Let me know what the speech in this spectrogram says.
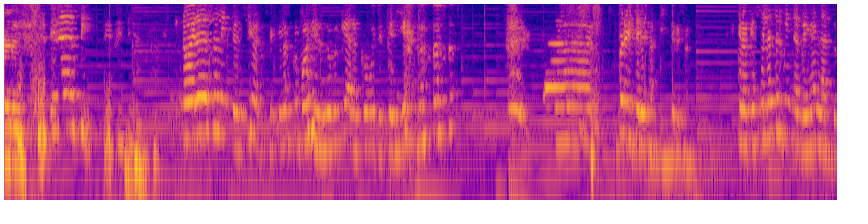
Era así, sí, sí, sí. No era esa la intención, fue que las proporciones no me quedaron como yo quería. Ah, pero interesante, interesante. Creo que se la terminé regalando.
